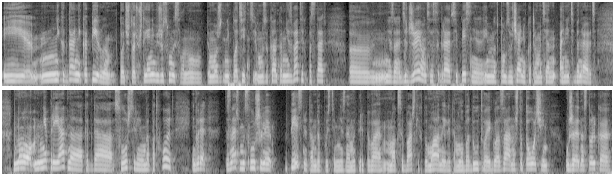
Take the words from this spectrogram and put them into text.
и никогда не копируем точно-точно, что я не вижу смысла. Ну, ты, может, не платить музыкантам, не звать их, поставь э, не знаю, диджей, он тебе сыграет все песни именно в том звучании, в котором тебе, они тебе нравятся. Но мне приятно, когда слушатели иногда подходят и говорят, ты знаешь, мы слушали песню, там, допустим, не знаю, мы перепеваем Макса Барских «Туманы» или там «Лободу. Твои глаза», ну что-то очень уже настолько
